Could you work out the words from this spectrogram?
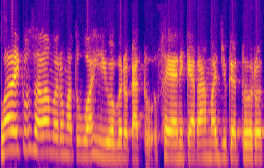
Waalaikumsalam warahmatullahi wabarakatuh. Saya Nika Rahma juga turut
